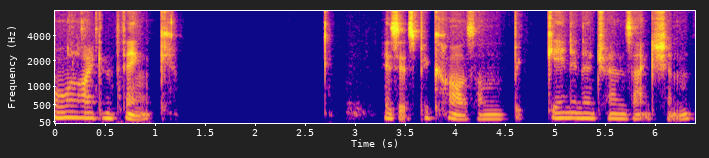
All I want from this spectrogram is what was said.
All I can think is it's because I'm beginning a transaction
